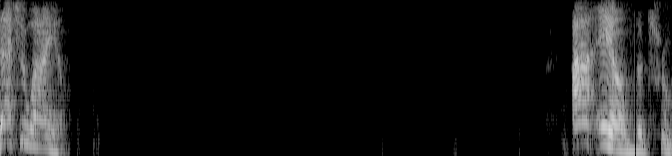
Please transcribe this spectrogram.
That's who I am. I am the truth.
